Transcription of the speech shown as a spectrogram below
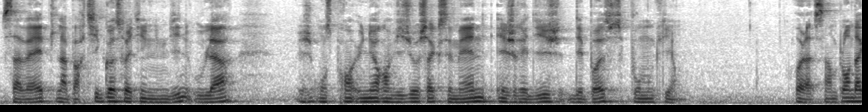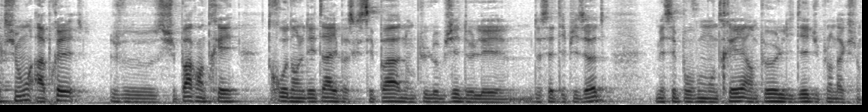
ça va être la partie ghostwriting LinkedIn où là, on se prend une heure en visio chaque semaine et je rédige des posts pour mon client. Voilà, c'est un plan d'action. Après, je ne suis pas rentré trop dans le détail parce que c'est pas non plus l'objet de, de cet épisode, mais c'est pour vous montrer un peu l'idée du plan d'action.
